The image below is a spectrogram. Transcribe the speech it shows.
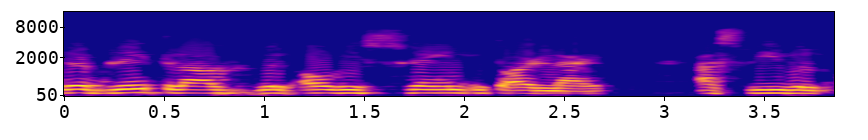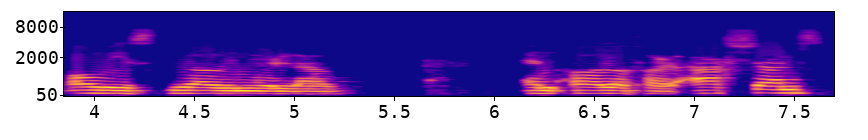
Your great love will always reign into our life as we will always dwell in your love. And all of our actions,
